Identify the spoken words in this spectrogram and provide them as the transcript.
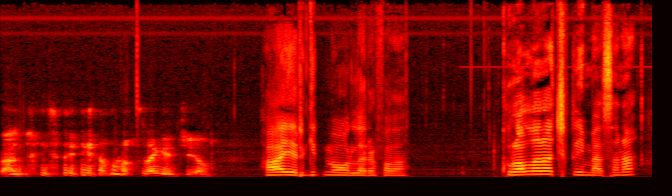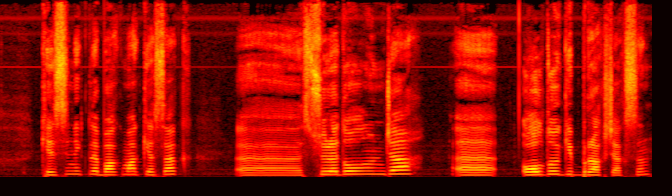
Ben senin altına geçiyorum. Hayır gitme oralara falan. Kuralları açıklayayım ben sana. Kesinlikle bakmak yasak. Ee, süre dolunca ee, olduğu gibi bırakacaksın.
